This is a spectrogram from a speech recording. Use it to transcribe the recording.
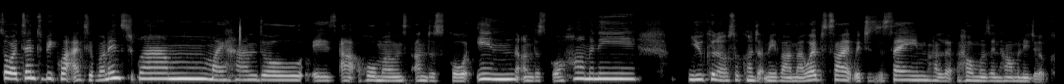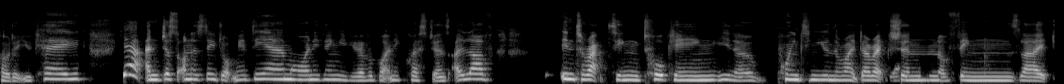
so I tend to be quite active on Instagram. My handle is at hormones underscore in underscore harmony. You can also contact me via my website, which is the same, hormonesinharmony.co.uk. Yeah, and just honestly drop me a DM or anything if you've ever got any questions. I love interacting, talking, you know, pointing you in the right direction yeah. of things like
